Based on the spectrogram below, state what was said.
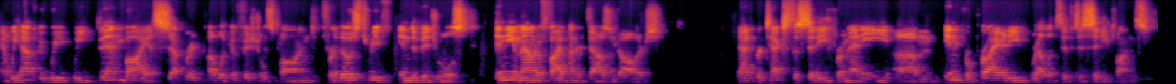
And we have, to we, we then buy a separate public officials bond for those three individuals in the amount of five hundred thousand dollars. That protects the city from any um impropriety relative to city funds.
